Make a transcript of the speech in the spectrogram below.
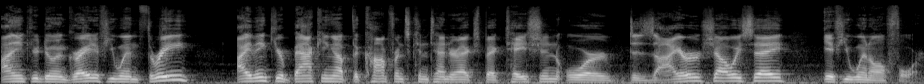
I think you're doing great if you win three. I think you're backing up the conference contender expectation or desire, shall we say, if you win all four.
